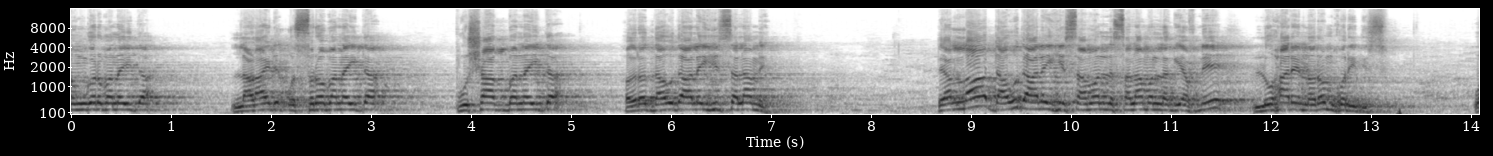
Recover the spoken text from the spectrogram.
লঙ্গর বানাইতা, লড়াইয়ের অস্ত্র বানাইতা, পোশাক বানাইতা। হজরত দাউদ আলাইহিস সালামে তে আল্লাহ দাউদ আলাইহি সালাম লাগি আপনি লোহারে নরম করে দিস ও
